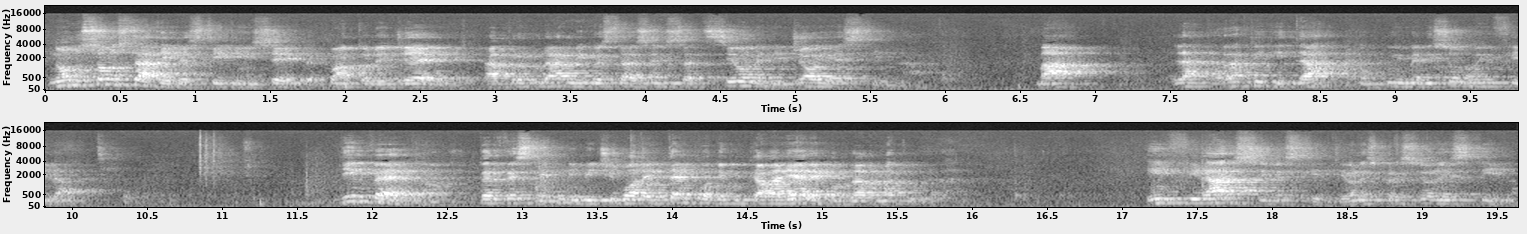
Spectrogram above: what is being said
Non sono stati i vestiti in sé, per quanto leggeri, a procurarmi questa sensazione di gioia e stima, ma la rapidità con cui me li sono infilati. D'inverno, per vestirmi mi ci vuole il tempo di un cavaliere con l'armatura. Infilarsi i vestiti è un'espressione estiva.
